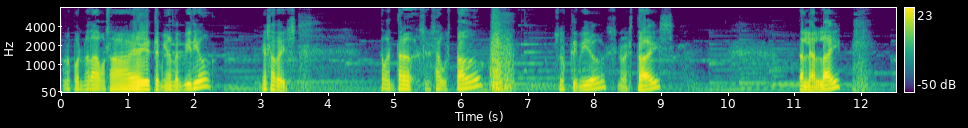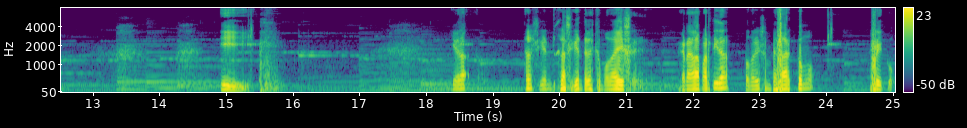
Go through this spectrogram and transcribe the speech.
Bueno, pues nada, vamos a ir terminando el vídeo. Ya sabéis, comentar si os ha gustado, suscribiros si no estáis, darle al like y y ahora el siguiente- la siguiente vez que podáis eh, ganar la partida podréis empezar como Riku.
